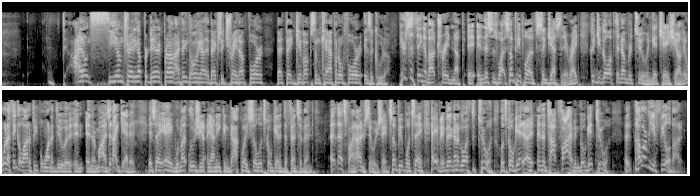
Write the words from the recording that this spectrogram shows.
I don't see them trading up for Derrick Brown. I think the only guy that they actually trade up for, that they give up some capital for, is Okudah. Here's the thing about trading up, and this is why some people have suggested it, right? Could you go up to number two and get Chase Young? And what I think a lot of people want to do in, in their minds, and I get it, is say, hey, we might lose Yannick Ngakoue, so let's go get a defensive end. Uh, that's fine. I understand what you're saying. Some people would say, hey, maybe they're going to go after Tua. Let's go get uh, in the top five and go get Tua. Uh, however you feel about it.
